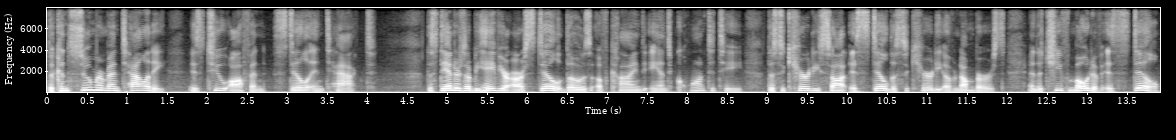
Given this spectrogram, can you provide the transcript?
the consumer mentality is too often still intact. The standards of behavior are still those of kind and quantity. The security sought is still the security of numbers, and the chief motive is still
